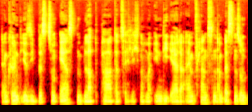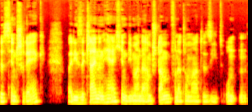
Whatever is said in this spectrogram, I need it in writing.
dann könnt ihr sie bis zum ersten Blattpaar tatsächlich nochmal in die Erde einpflanzen. Am besten so ein bisschen schräg, weil diese kleinen Härchen, die man da am Stamm von der Tomate sieht, unten,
